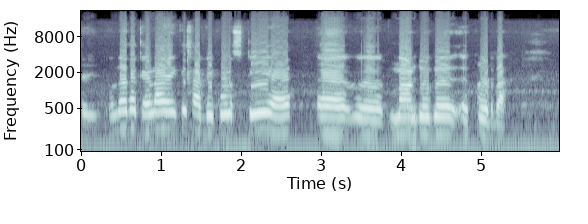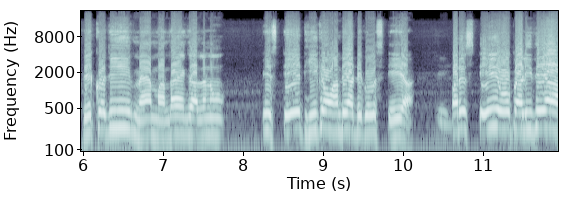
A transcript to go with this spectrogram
ਜੀ। ਉਹਨਾਂ ਦਾ ਕਹਿਣਾ ਹੈ ਕਿ ਸਾਡੇ ਕੋਲ ਸਟੇ ਹੈ ਮਾਨਯੋਗ ਕੋਰਟ ਦਾ। ਦੇਖੋ ਜੀ ਮੈਂ ਮੰਨਦਾ ਇਹ ਗੱਲ ਨੂੰ ਵੀ ਸਟੇ ਠੀਕ ਆਉਂਦੇ ਸਾਡੇ ਕੋਲ ਸਟੇ ਆ। ਪਰ ਸਟੇ ਉਹ ਪੈਲੀ ਦੇ ਆ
